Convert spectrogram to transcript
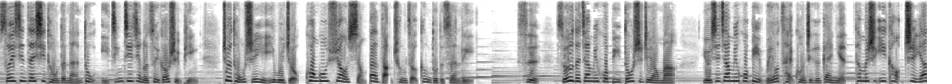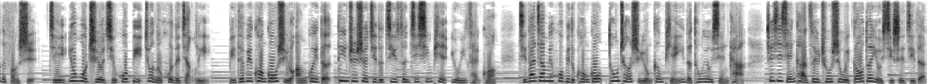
所以现在系统的难度已经接近了最高水平。这同时也意味着矿工需要想办法创造更多的算力。四，所有的加密货币都是这样吗？有些加密货币没有采矿这个概念，他们是依靠质押的方式，即用户持有其货币就能获得奖励。比特币矿工使用昂贵的定制设计的计算机芯片用于采矿，其他加密货币的矿工通常使用更便宜的通用显卡。这些显卡最初是为高端游戏设计的，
